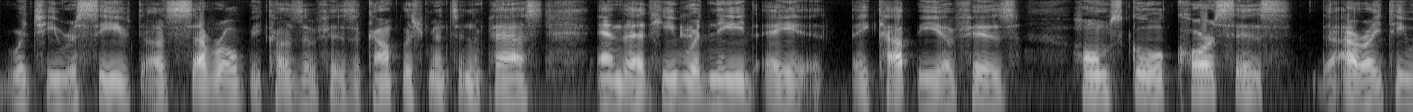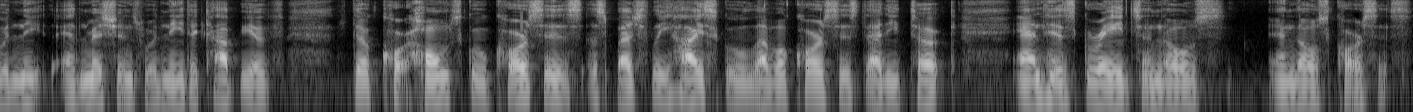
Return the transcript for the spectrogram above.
which he received uh, several because of his accomplishments in the past, and that he would need a a copy of his homeschool courses. The RIT would need admissions would need a copy of the cor- homeschool courses, especially high school level courses that he took, and his grades in those in those courses.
